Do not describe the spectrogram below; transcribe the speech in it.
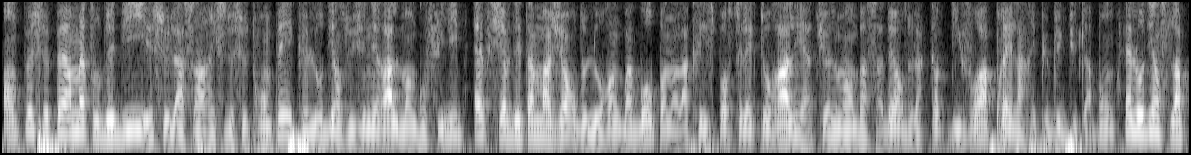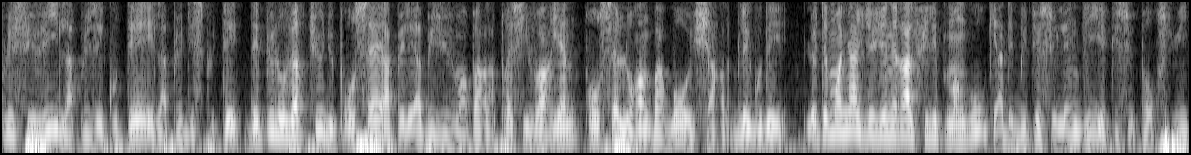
On peut se permettre de dire, et cela sans risque de se tromper, que l'audience du général Mangou Philippe, ex-chef d'état-major de Laurent Gbagbo pendant la crise post-électorale et actuellement ambassadeur de la Côte d'Ivoire après la République du Gabon, est l'audience la plus suivie, la plus écoutée et la plus discutée depuis l'ouverture du procès appelé abusivement par la presse ivoirienne procès Laurent Gbagbo et Charles Blégoudé. Le témoignage du général Philippe Mangou, qui a débuté ce lundi et qui se poursuit,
